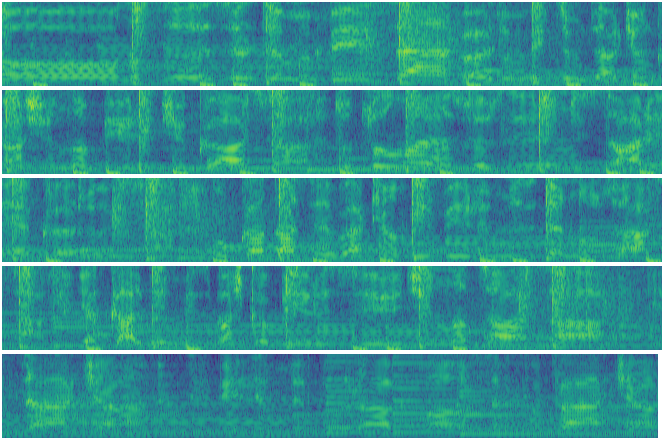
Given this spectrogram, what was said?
Oh nasıl üzüldüğümü bilsen. Öldüm bittim derken karşına biri çıkarsa. Tutulmayan sözlerimiz tarihe karışsa Bu kadar severken birbirimizden uzaksa Ya kalbimiz başka birisi için atarsa? Giderken elimi bırakma sen öperken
